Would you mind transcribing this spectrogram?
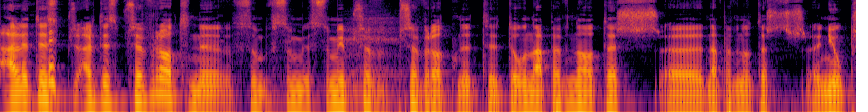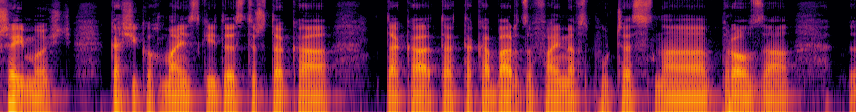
Ale to jest, ale to jest przewrotny, w sumie, w sumie przewrotny tytuł. Na pewno też, e, na pewno też nieuprzejmość Kasi Kochmańskiej. To jest też taka, taka, ta, taka bardzo fajna, współczesna proza. E,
